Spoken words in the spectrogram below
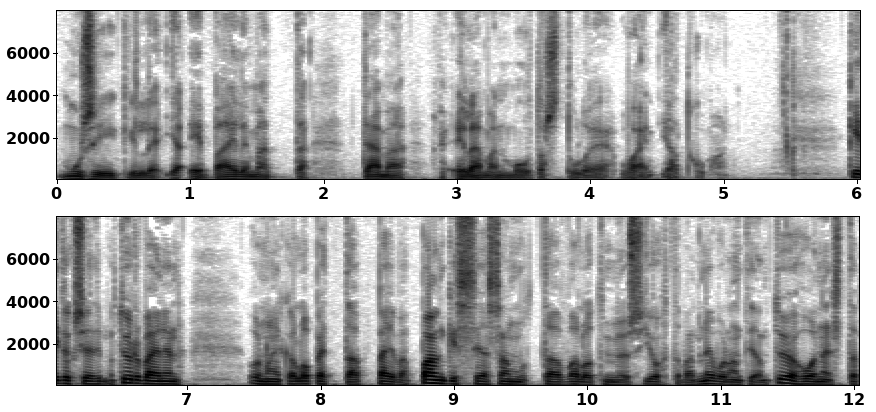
musiikille ja epäilemättä tämä elämänmuutos tulee vain jatkumaan. Kiitoksia Timo Tyrväinen. On aika lopettaa päivä pankissa ja sammuttaa valot myös johtavan neuvonantajan työhuoneesta.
